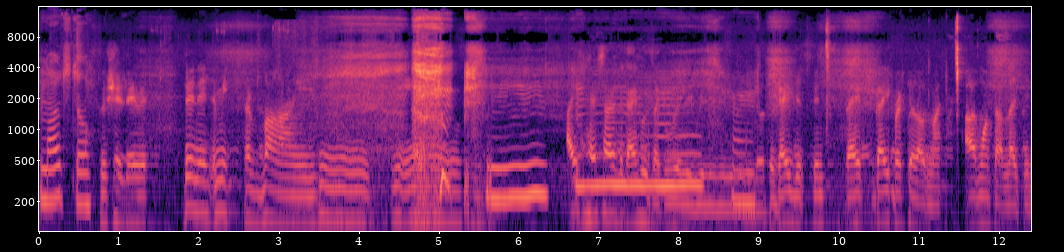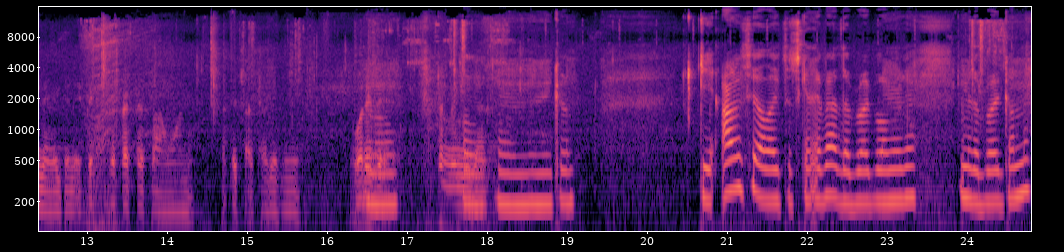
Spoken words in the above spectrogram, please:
No, it's still. Good shit, David. Finish, I mean, revive me. I headshotted the guy who's like really, really, really, really low. The guy just finished, the guy, the first killed, I was like, I want that legendary again. If it's the first person I want it. That's a try, try giving me. What is No. it? It's a mini oh, gun. um. Okay, honestly, I like this skin. If I had the Brite Bomber though, I mean the Brite Gunner.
